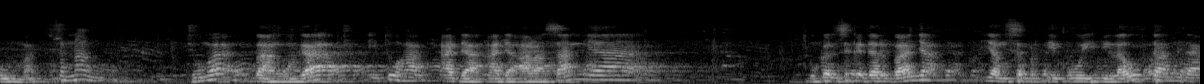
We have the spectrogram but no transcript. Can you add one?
umat. Senang. Cuma bangga itu ada ada alasannya. Bukan sekedar banyak yang seperti buih di lautan tidak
